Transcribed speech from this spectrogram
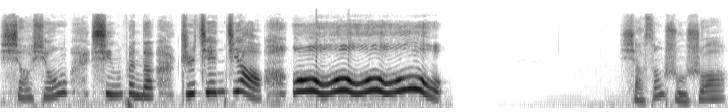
小熊兴奋的直尖叫：“哦哦哦哦！”小松鼠说。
